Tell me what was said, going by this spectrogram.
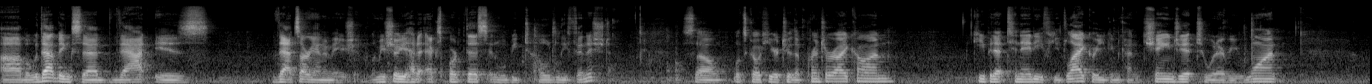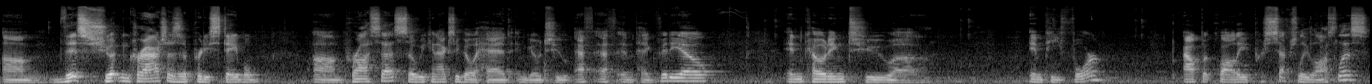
Uh, but with that being said, that is that's our animation. Let me show you how to export this and we'll be totally finished. So let's go here to the printer icon. Keep it at 1080 if you'd like, or you can kind of change it to whatever you want. Um, this shouldn't crash. This is a pretty stable um, process, so we can actually go ahead and go to FFmpeg video, encoding to uh, MP4, output quality perceptually lossless,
